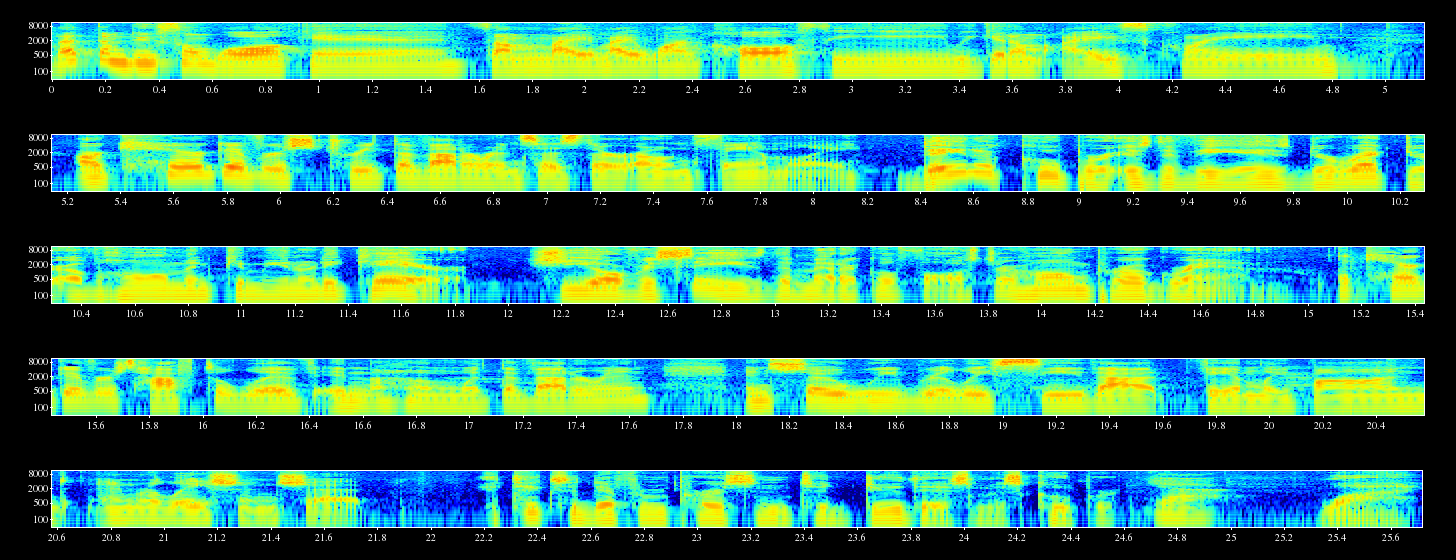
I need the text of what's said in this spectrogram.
let them do some walking. Somebody might want coffee. We get them ice cream. Our caregivers treat the veterans as their own family. Dana Cooper is the VA's Director of Home and Community Care. She oversees the Medical Foster Home Program. The caregivers have to live in the home with the veteran, and so we really see that family bond and relationship. It takes a different person to do this, Ms. Cooper. Yeah. Why?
